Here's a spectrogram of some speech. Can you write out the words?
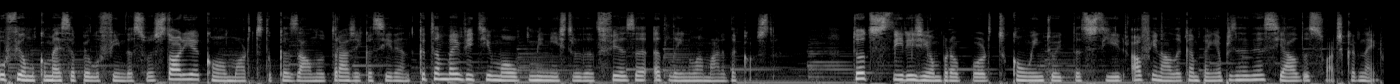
O filme começa pelo fim da sua história, com a morte do casal no trágico acidente que também vitimou o ministro da Defesa, Adelino Amar da Costa. Todos se dirigiam para o Porto com o intuito de assistir ao final da campanha presidencial de Soares Carneiro.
